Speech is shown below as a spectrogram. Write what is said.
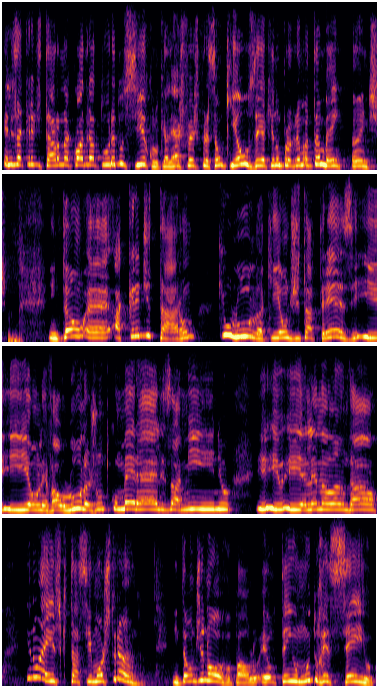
eles acreditaram na quadratura do ciclo, que aliás foi a expressão que eu usei aqui no programa também, antes. Então, é, acreditaram que o Lula, que iam digitar 13 e, e iam levar o Lula junto com Meirelles, Armínio e, e, e Helena Landau. E não é isso que está se mostrando. Então, de novo, Paulo, eu tenho muito receio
